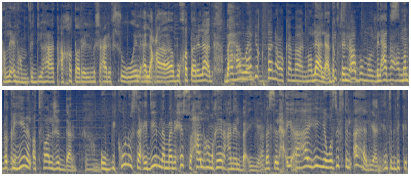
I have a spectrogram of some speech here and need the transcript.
أطلع لهم فيديوهات على خطر المش عارف شو والألعاب وخطر الهذا. ما- ما بحاول بيقتنعوا كمان ما لا لا بيقتنعوا. بالعكس؟ منطقيين الأطفال جدا. وبيكونوا سعيدين لما يحسوا حالهم غير عن البقية. بس الحقيقة هاي هي وظيفة الأهل. يعني أنت بدك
